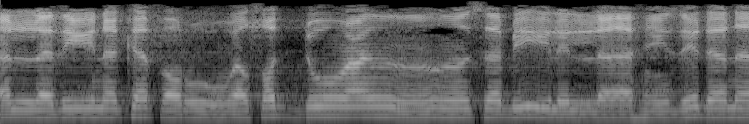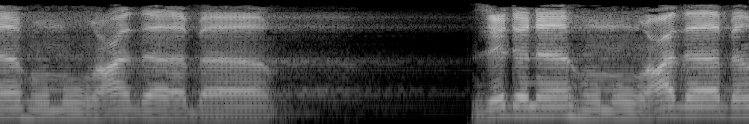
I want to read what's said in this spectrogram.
الذين كفروا وصدوا عن سبيل الله زدناهم عذابا زدناهم عذابا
